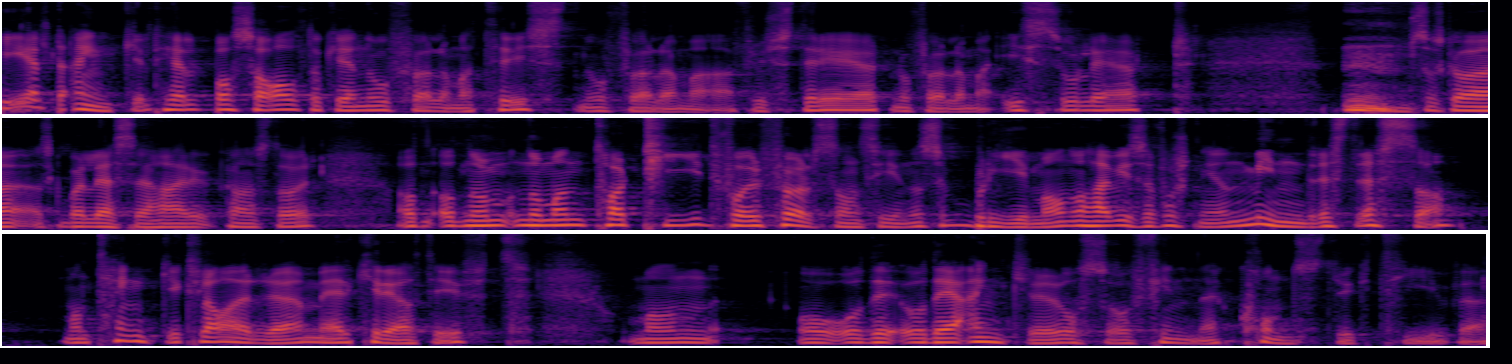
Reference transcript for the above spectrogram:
helt enkelt, helt basalt ok, Nå føler jeg meg trist, nå føler jeg meg frustrert, nå føler jeg meg isolert. Så skal jeg skal bare lese her hva det står. At, at når, når, man tar tid for følelsene sine, så blir man og her viser forskningen, mindre stressa, Man tenker klarere, mer kreativt. Man, og, og, det, og, det, er enklere også å finne konstruktive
